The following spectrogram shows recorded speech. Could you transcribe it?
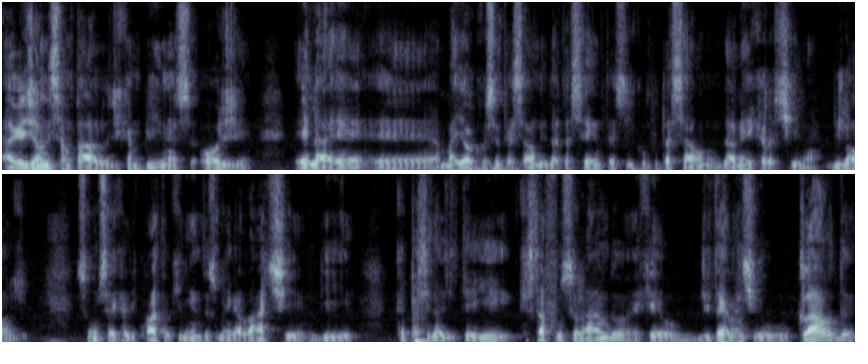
a região de São Paulo, de Campinas, hoje ela é, é, a maior concentração de data centers de computação da América Latina, de longe. São cerca de 4.500 megawatts de capacidade de TI que está funcionando e que literalmente o, o cloud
